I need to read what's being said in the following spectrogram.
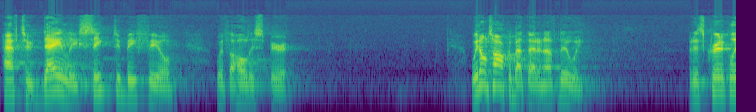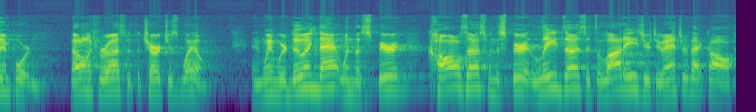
have to daily seek to be filled with the Holy Spirit. We don't talk about that enough, do we? But it's critically important, not only for us, but the church as well. And when we're doing that, when the Spirit calls us, when the Spirit leads us, it's a lot easier to answer that call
